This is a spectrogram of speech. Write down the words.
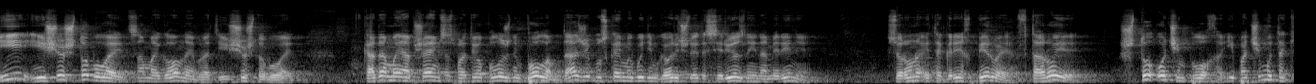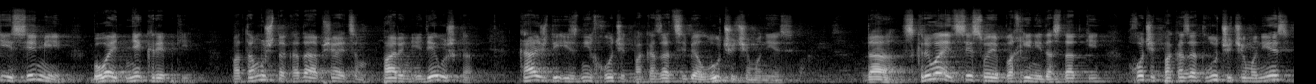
И еще что бывает, самое главное, братья, еще что бывает. Когда мы общаемся с противоположным полом, даже пускай мы будем говорить, что это серьезные намерения, все равно это грех первое. Второе, что очень плохо, и почему такие семьи бывают некрепкие. Потому что, когда общаются парень и девушка, каждый из них хочет показать себя лучше, чем он есть. Да, скрывает все свои плохие недостатки, хочет показать лучше, чем он есть,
